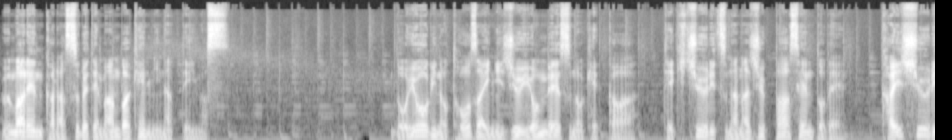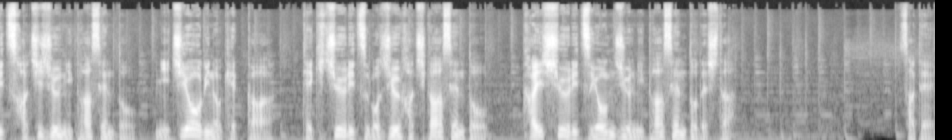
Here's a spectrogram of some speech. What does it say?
生まれんから全て万馬券になっています。土曜日の東西24レースの結果は的中率70%で回収率82%日曜日の結果は的中率58%回収率42%でした。さて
